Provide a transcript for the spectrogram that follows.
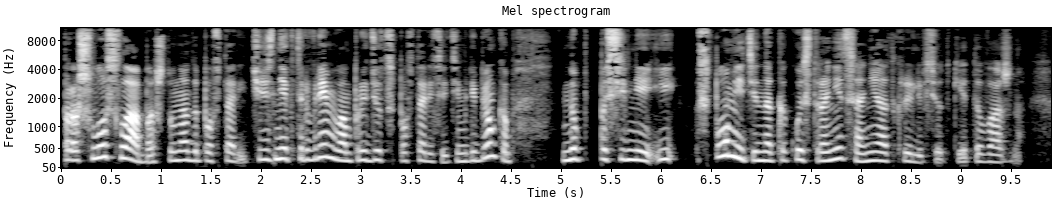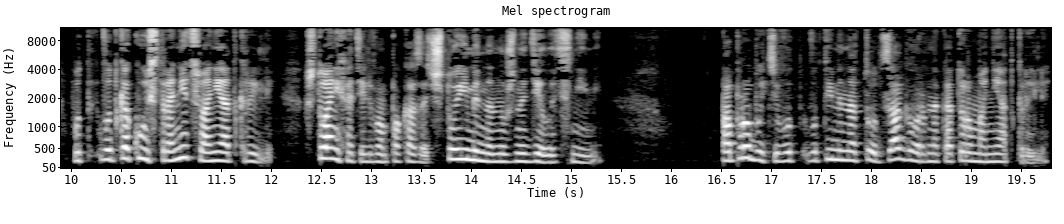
прошло слабо, что надо повторить. Через некоторое время вам придется повторить с этим ребенком, но посильнее. И вспомните, на какой странице они открыли все-таки, это важно. Вот, вот какую страницу они открыли, что они хотели вам показать, что именно нужно делать с ними. Попробуйте вот, вот именно тот заговор, на котором они открыли.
